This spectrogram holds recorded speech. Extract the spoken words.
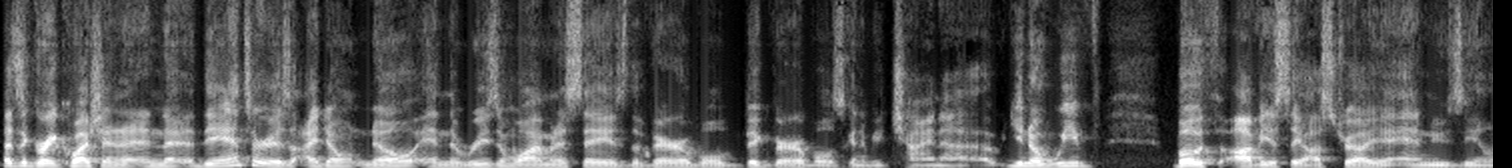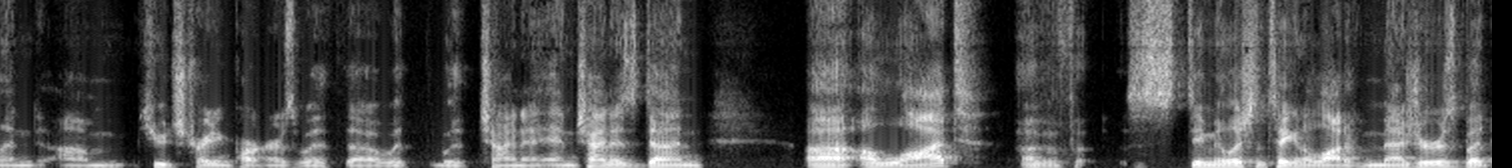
that's a great question, and the, the answer is I don't know. And the reason why I'm going to say is the variable, big variable, is going to be China. You know, we've both obviously Australia and New Zealand, um, huge trading partners with uh, with with China, and China's done uh, a lot of stimulus and taking a lot of measures, but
